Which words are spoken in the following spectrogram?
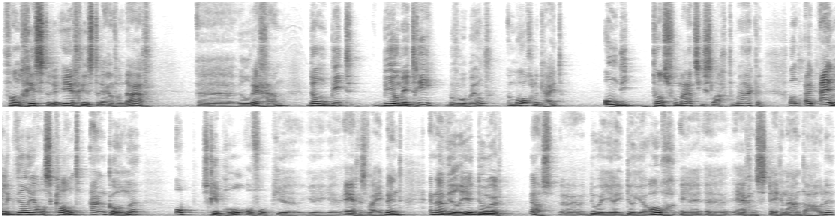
van gisteren, eergisteren en vandaag uh, wil weggaan, dan biedt biometrie bijvoorbeeld een mogelijkheid om die transformatieslag te maken. Want uiteindelijk wil je als klant aankomen op Schiphol of op je, je, je ergens waar je bent. En dan wil je door, ja, uh, door, je, door je oog uh, uh, ergens tegenaan te houden,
